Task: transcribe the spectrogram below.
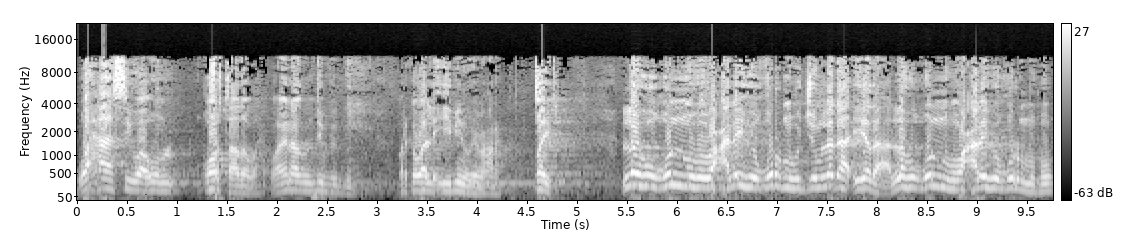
waxaasi waa uun qoortaada wa waa inaadun dib ka marka waa la iibin wey macnaha. Ayb lahu unmuhu wacalayhi urmuhu jumladaa iyada lahu unmuhu wacalayhi qurmuhu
